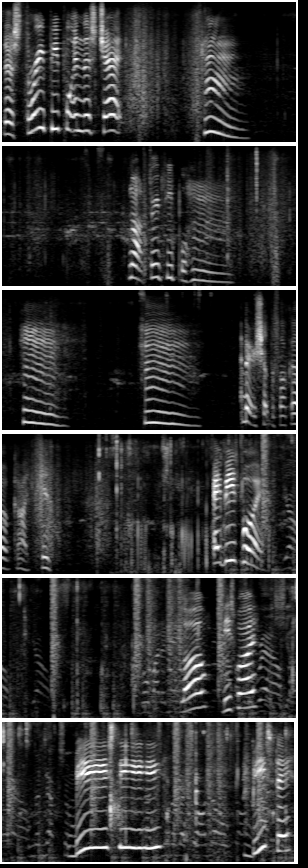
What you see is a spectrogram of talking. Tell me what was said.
There's three people in this chat. Hmm. No, three people. Hmm. Hmm. Hmm. I better shut the fuck up. God damn. Hey, Beast Boy. Yo, Hello? Beast Boy? Beastie. Beastie.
